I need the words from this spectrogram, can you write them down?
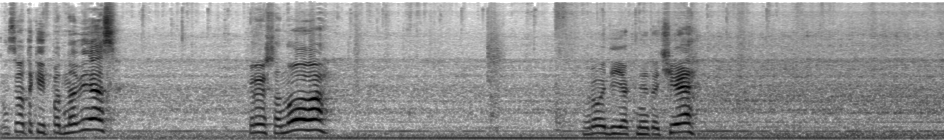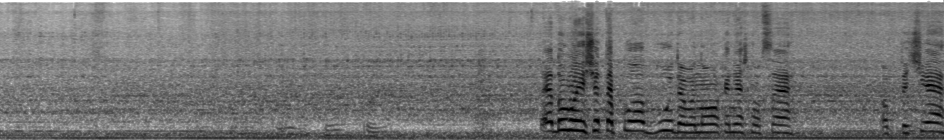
Ну, все такий під навіс. Криша нова. Вроді як не тече. Я думаю, що тепло буде, воно, звісно, все обтече.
